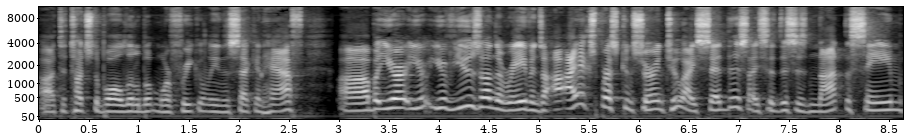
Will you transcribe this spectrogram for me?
uh, to touch the ball a little bit more frequently in the second half. Uh, but your, your, your views on the Ravens, I, I, expressed concern too. I said this. I said this is not the same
